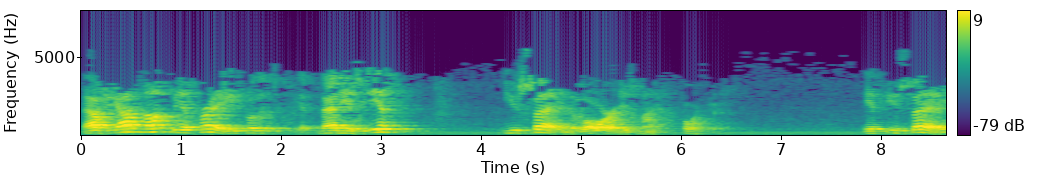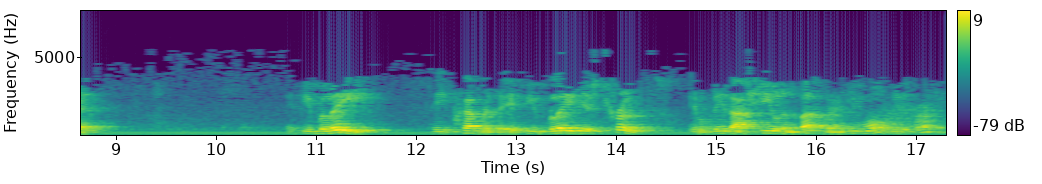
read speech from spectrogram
Thou shalt not be afraid, for the, that is, if you say, The Lord is my fortress. If you say, if you believe He covered it, if you believe His truth, it'll be thy shield and buckler, and you won't be afraid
